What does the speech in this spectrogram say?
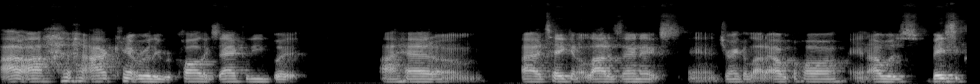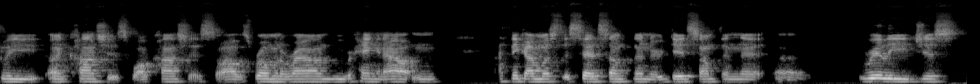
i i, I can't really recall exactly but i had um I had taken a lot of Xanax and drank a lot of alcohol, and I was basically unconscious while conscious. So I was roaming around, we were hanging out, and I think I must have said something or did something that uh, really just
